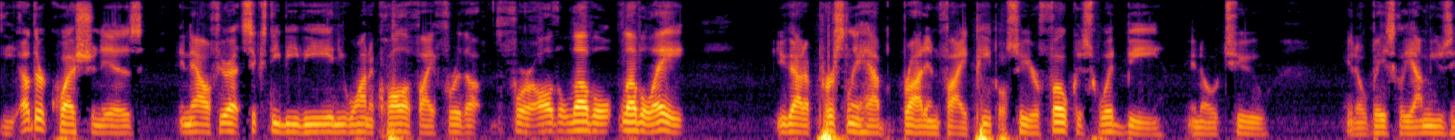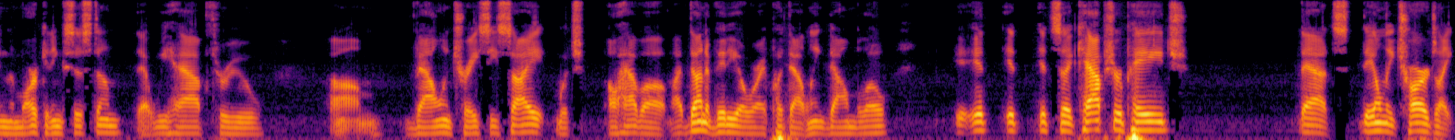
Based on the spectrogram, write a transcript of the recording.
the other question is, and now if you're at 60 BV and you want to qualify for the for all the level level 8 you got to personally have brought in five people. So your focus would be you know to you know basically I'm using the marketing system that we have through um, Val and Tracy's site which I'll have a I've done a video where I put that link down below. It, it it's a capture page that's they only charge like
